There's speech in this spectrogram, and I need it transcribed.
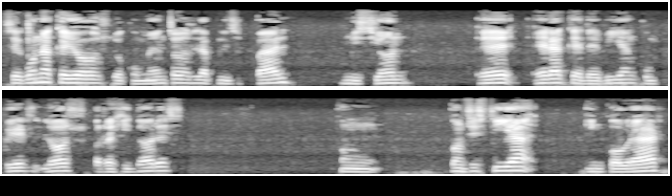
Según aquellos documentos, la principal misión e, era que debían cumplir los corregidores. Consistía en cobrar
